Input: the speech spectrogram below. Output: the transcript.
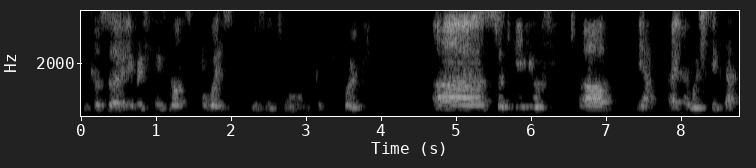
because uh, everything is not always easy to work. Uh, so to give you, uh, yeah, I, I will skip that.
